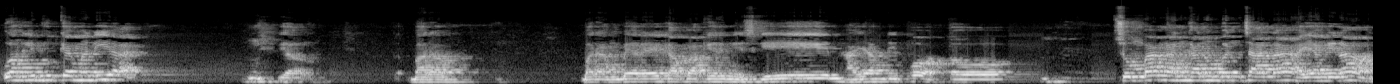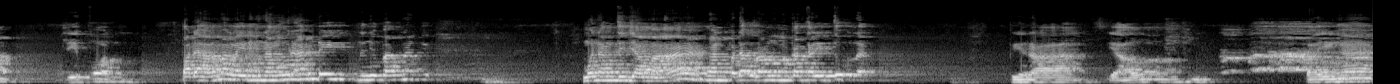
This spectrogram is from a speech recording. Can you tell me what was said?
ulah diliput ke media. Hmm, ya barang barang bere kapakir miskin hayang dipoto sumbangan kanu bencana hayang dinaon dipoto padahal mah lain menang urang deh menyumbang lagi menang di jamaah ngan pada orang mengangkat kali itu pira ya Allah ingat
